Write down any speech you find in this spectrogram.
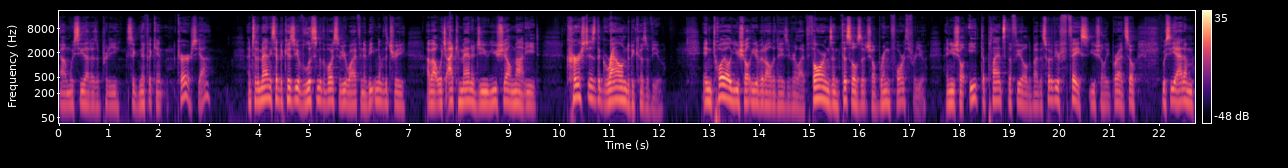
Um, we see that as a pretty significant curse, yeah. And to the man he said, Because you have listened to the voice of your wife and have eaten of the tree about which I commanded you, you shall not eat. Cursed is the ground because of you. In toil you shall eat of it all the days of your life. Thorns and thistles it shall bring forth for you. And you shall eat the plants of the field. By the sweat of your face you shall eat bread. So we see Adam,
